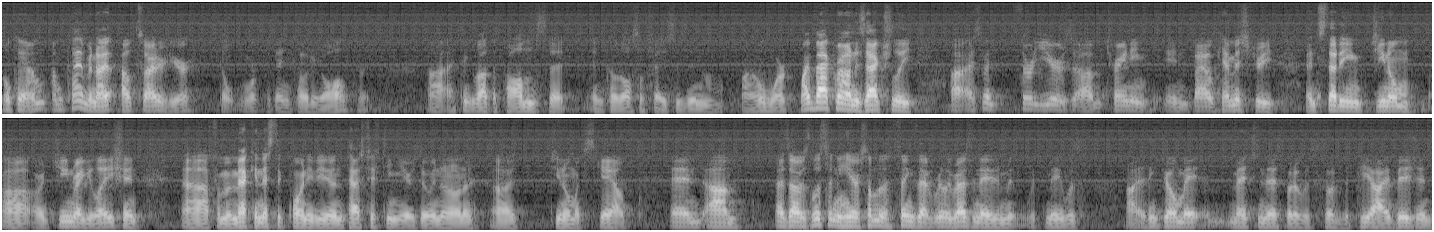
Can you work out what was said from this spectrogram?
Okay, I'm, I'm kind of an outsider here. Don't work with ENCODE at all, but uh, I think about the problems that ENCODE also faces in my own work. My background is actually, uh, I spent 30 years um, training in biochemistry and studying genome uh, or gene regulation uh, from a mechanistic point of view in the past 15 years doing it on a uh, genomic scale. And um, as I was listening here, some of the things that really resonated with me was, I think Joe ma- mentioned this, but it was sort of the PI vision.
